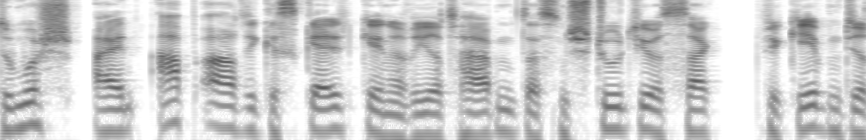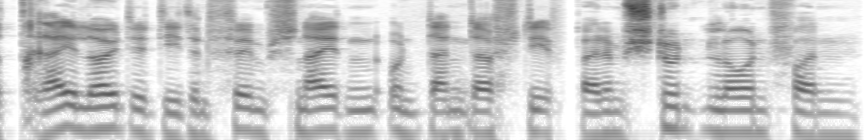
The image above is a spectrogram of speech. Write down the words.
Du musst ein abartiges Geld generiert haben, dass ein Studio sagt, wir geben dir drei Leute, die den Film schneiden und dann darfst du. Bei einem Stundenlohn von.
